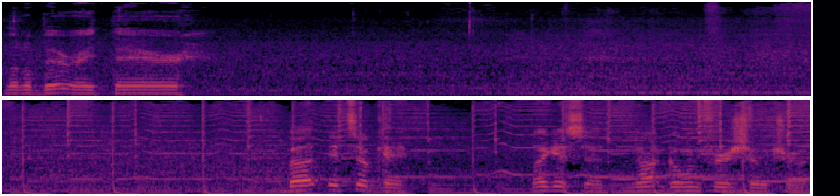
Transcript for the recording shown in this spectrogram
a little bit right there. But it's okay. Like I said, not going for a show truck.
